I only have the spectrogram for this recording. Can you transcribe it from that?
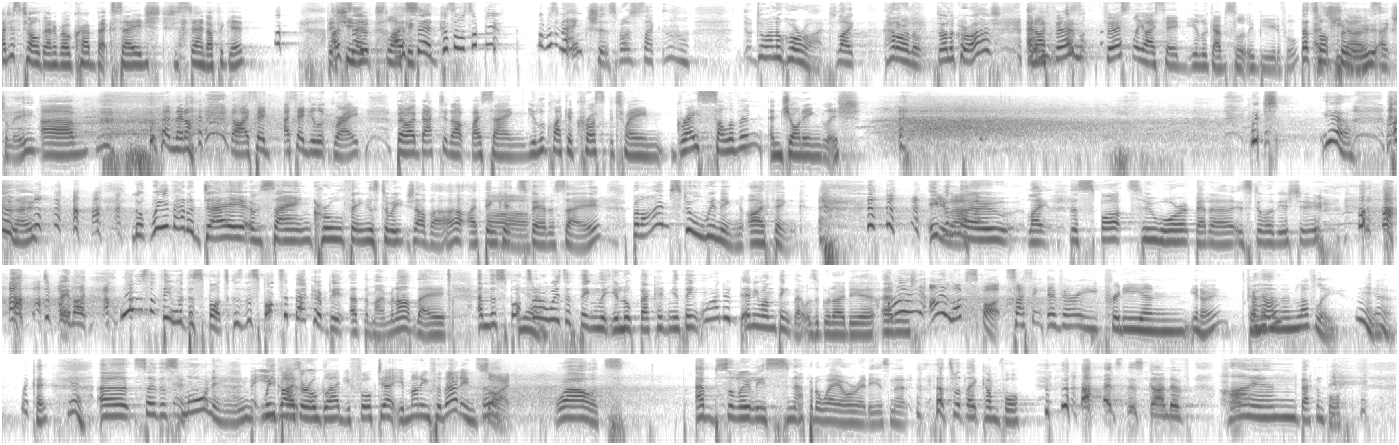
I just told Annabel Crabb backstage to stand up again. But I she said, looked like I a, said because I was a bit. I wasn't anxious, but I was just like, oh, do- do I look all right? Like, how do I look? Do I look all right? And, I first, and firstly, I said you look absolutely beautiful. that's not true, does. actually. Um, and then I, no, I said, I said you look great, but I backed it up by saying you look like a cross between Grace Sullivan and John English. Which, yeah, I don't know. Look, we've had a day of saying cruel things to each other, I think Oh. it's fair to say. But I'm still winning, I think. Even though, like, the spots, who wore it better is still an issue. to be like, what is the thing with the spots? Because the spots are back a bit at the moment, aren't they? And the spots Yeah. are always a thing that you look back at and you think, why did anyone think that was a good idea? And I, I love spots. I think they're very pretty and, you know, feminine Uh-huh. and lovely. Yeah. Okay. Yeah. Uh, so this morning, But you we guys both- are all glad you forked out your money for that insight. Wow, it's absolutely snapping away already, isn't it? That's what they come for. it's this kind of high end back and forth.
